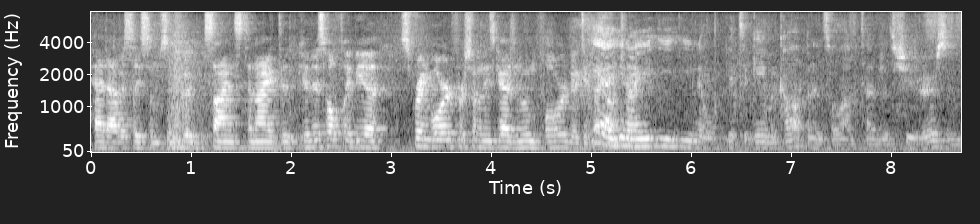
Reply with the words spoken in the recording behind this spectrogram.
had obviously some, some good signs tonight. Could this hopefully be a springboard for some of these guys moving forward to get back Yeah, on you know, track? you, you you know, it's a game of confidence a lot of times with shooters, and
